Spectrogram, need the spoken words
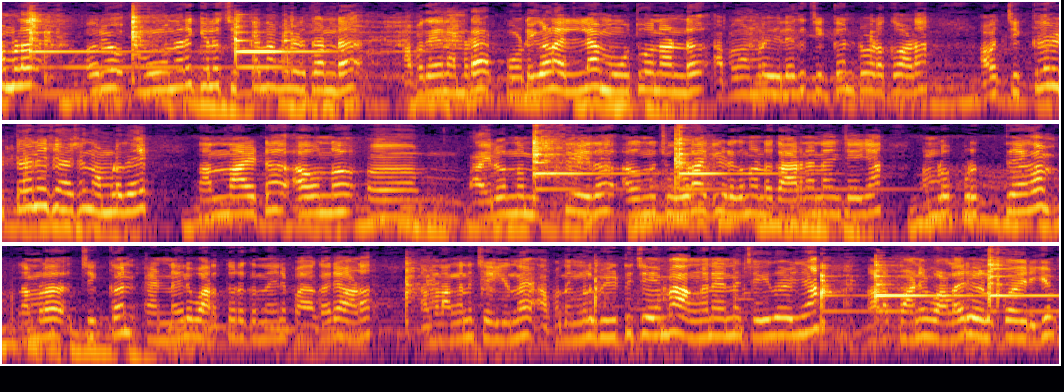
നമ്മൾ ഒരു മൂന്നര കിലോ ചിക്കൻ നമ്മൾ എടുത്തിട്ടുണ്ട്. അപ്പോൾ ഇതേ നമ്മുടെ പൊടികളെല്ലാം മൂത്ത് വന്നിട്ടുണ്ട്. അപ്പോൾ നമ്മൾ ഇതിലേക്ക് ചിക്കൻ ഇട്ട് കൊടുക്കുകയാണ് അപ്പോൾ ചിക്കൻ ഇട്ടതിന് ശേഷം നമ്മളിത് നന്നായിട്ട് അതൊന്ന് അതിലൊന്ന് മിക്സ് ചെയ്ത് അതൊന്ന് ചൂടാക്കി എടുക്കുന്നുണ്ട്. കാരണം എന്താണെന്ന് വെച്ച് കഴിഞ്ഞാൽ നമ്മൾ പ്രത്യേകം നമ്മൾ ചിക്കൻ എണ്ണയിൽ വറുത്തെടുക്കുന്നതിന് പകരമാണ് നമ്മൾ അങ്ങനെ ചെയ്യുന്നത്. അപ്പോൾ നിങ്ങൾ വീട്ടിൽ ചെയ്യുമ്പോൾ അങ്ങനെ തന്നെ ചെയ്തു കഴിഞ്ഞാൽ നമ്മുടെ പണി വളരെ എളുപ്പമായിരിക്കും.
